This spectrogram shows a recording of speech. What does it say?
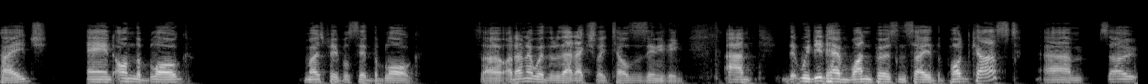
page, and on the blog, most people said the blog. So I don't know whether that actually tells us anything. Um, that we did have one person say the podcast. Um, so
